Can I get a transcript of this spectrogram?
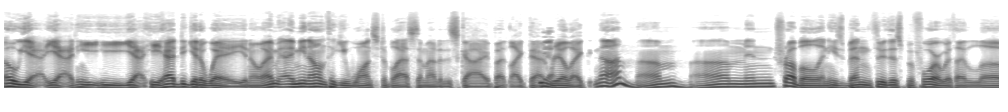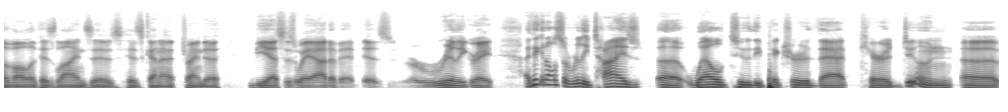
Oh yeah, yeah, and he he yeah he had to get away. You know, I mean, I mean, I don't think he wants to blast them out of the sky, but like that Yeah. real like, no, I'm I'm I'm in trouble, and he's been through this before. With I love all of his lines, is his kind of trying to BS his way out of it is really great. I think it also really ties uh, well to the picture that Cara Dune uh,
